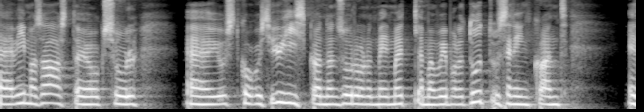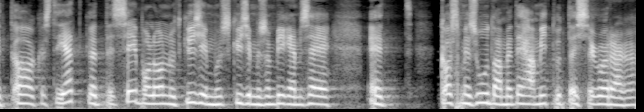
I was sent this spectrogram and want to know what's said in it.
äh, viimase aasta jooksul äh, just kogu see ühiskond on surunud meid mõtlema, võib-olla tutvusringkond et aa, kas te jätkate, see pole olnud küsimus, küsimus on pigem see, et kas me suudame teha mitut asja korraga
